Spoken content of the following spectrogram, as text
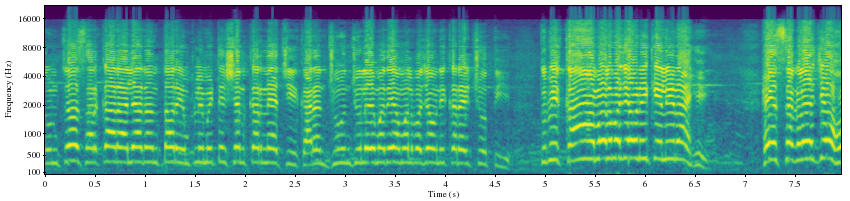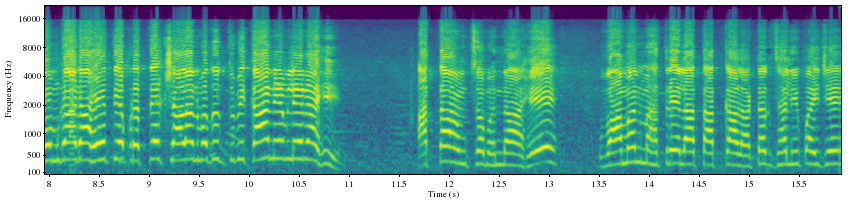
तुमचं सरकार आल्यानंतर इम्प्लिमेंटेशन करण्याची कारण जून जुलैमध्ये अंमलबजावणी करायची होती. तुम्ही का अंमलबजावणी केली नाही? हे सगळे जे होमगार्ड आहेत ते प्रत्येक शाळांमधून तुम्ही का नेमले नाही? आता आमचं म्हणणं आहे वामन म्हात्रेला तात्काळ अटक झाली पाहिजे.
